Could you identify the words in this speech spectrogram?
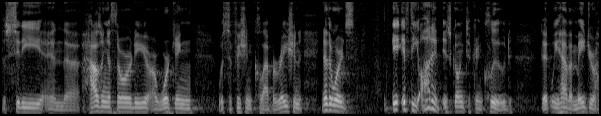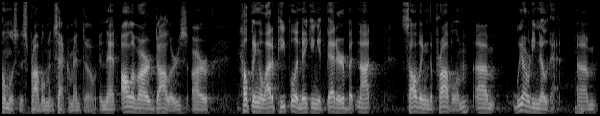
the city and the housing authority are working with sufficient collaboration? In other words, if the audit is going to conclude that we have a major homelessness problem in Sacramento and that all of our dollars are helping a lot of people and making it better, but not solving the problem, um, we already know that. Um, a-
